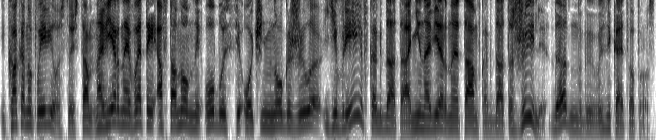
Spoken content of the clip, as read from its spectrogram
и как оно появилось? То есть там, наверное, в этой автономной области очень много жило евреев когда-то, они, наверное, там когда-то жили, да? Ну, возникает вопрос.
